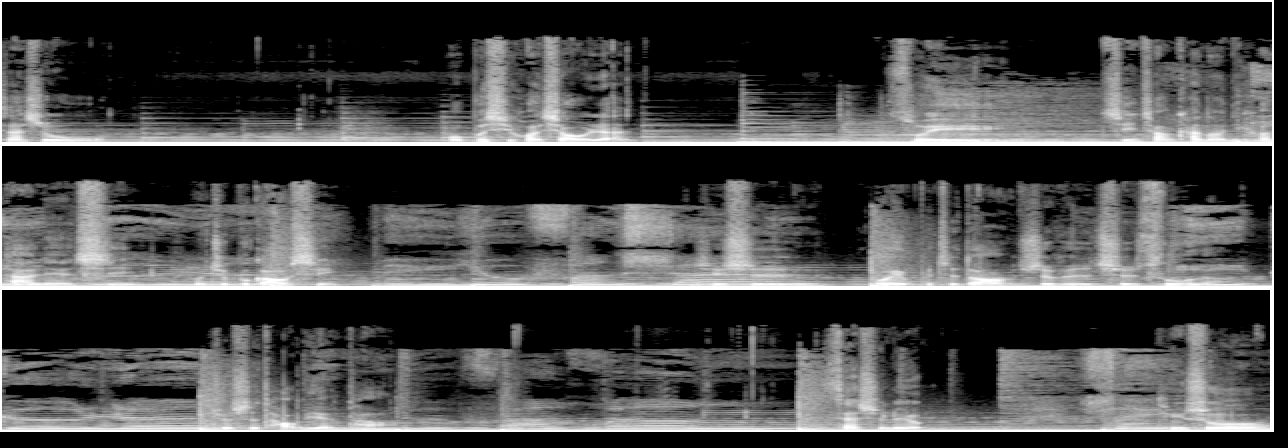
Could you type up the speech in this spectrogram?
三十五，我不喜欢小冉，所以经常看到你和他联系，我就不高兴。其实我也不知道是不是吃醋了，就是讨厌他。三十六，听说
